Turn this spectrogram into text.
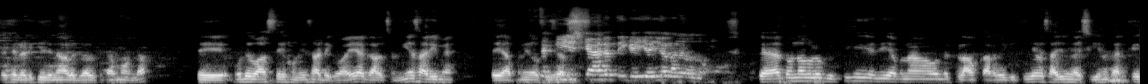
ਕਿਸੇ ਲੜਕੀ ਦੇ ਨਾਲ ਗਲਤ ਕੰਮ ਹੁੰਦਾ। ਤੇ ਉਹਦੇ ਵਾਸਤੇ ਹੁਣੇ ਸਾਡੇ ਕੋਲ ਆਏ ਆ ਗੱਲ ਸੁਣੀ ਆ ਸਾਰੀ ਮੈਂ। ਤੇ ਆਪਣੇ ਆਫੀਸਰ ਕੀ ਸ਼ਿਕਾਇਤ ਦਿੱਤੀ ਗਈ ਹੈ ਜੀ ਉਹਨਾਂ ਦੇ ਵੱਲੋਂ? ਸ਼ਿਕਾਇਤ ਉਹਨਾਂ ਵੱਲੋਂ ਕੀਤੀ ਗਈ ਹੈ ਜੀ ਆਪਣਾ ਉਹਦੇ ਖਿਲਾਫ ਕਾਰਵਾਈ ਕੀਤੀ ਜਾਵੇ ਸਾਰੀ ਇਨਵੈਸਟੀਗੇਸ਼ਨ ਕਰਕੇ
